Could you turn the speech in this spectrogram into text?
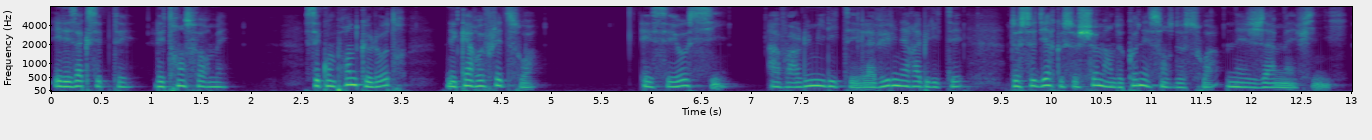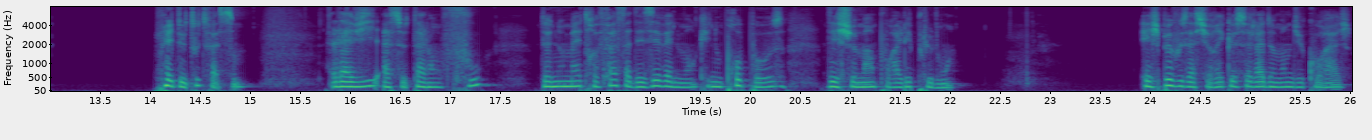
et les accepter, les transformer. C'est comprendre que l'autre n'est qu'un reflet de soi. Et c'est aussi avoir l'humilité et la vulnérabilité de se dire que ce chemin de connaissance de soi n'est jamais fini. Et de toute façon, la vie a ce talent fou de nous mettre face à des événements qui nous proposent des chemins pour aller plus loin. Et je peux vous assurer que cela demande du courage.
